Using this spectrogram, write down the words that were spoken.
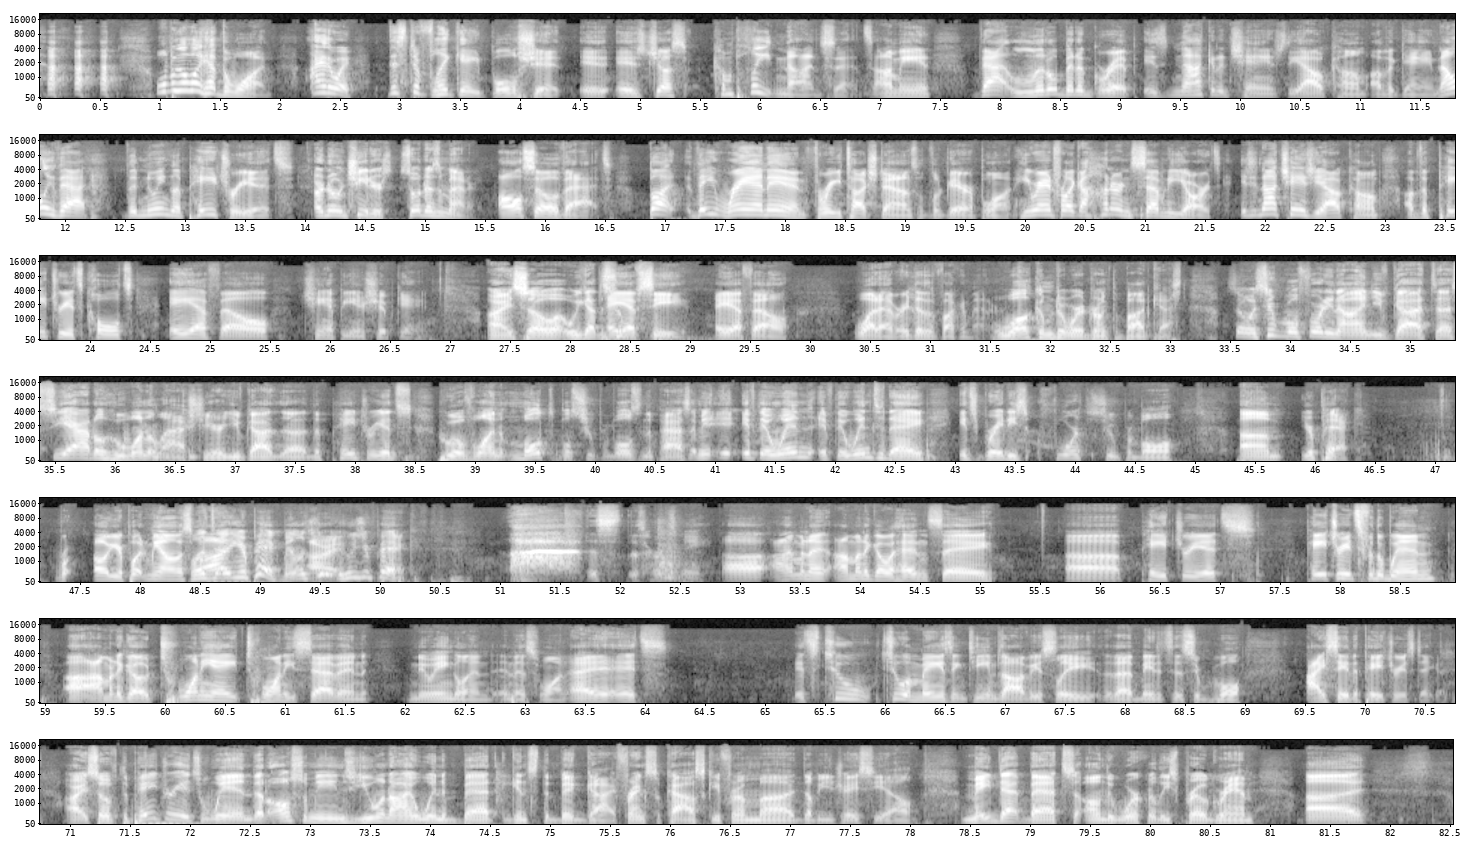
Well, we only had the one. Either way, this Deflategate bullshit is, is just complete nonsense. I mean, that little bit of grip is not going to change the outcome of a game. Not only that, the New England Patriots Are known cheaters, so it doesn't matter. also that. But they ran in three touchdowns with LeGarrette Blunt. He ran for like 170 yards. It did not change the outcome of the Patriots Colts AFL championship game. All right, so uh, we got the AFC, AFL, whatever. It doesn't fucking matter. Welcome to We're Drunk the podcast. So in Super Bowl 49, you've got uh, Seattle who won it last year. You've got uh, the Patriots who have won multiple Super Bowls in the past. I mean, if they win, if they win today, it's Brady's fourth Super Bowl. Um, your pick. Oh, you're putting me on the Let's spot. uh, your pick, man. Let's All hear, right. who's your pick? this this hurts me. Uh, I'm gonna I'm gonna go ahead and say uh, Patriots. Patriots for the win. Uh, I'm gonna go 28-27 New England in this one. Uh, it's it's two two amazing teams, obviously, that made it to the Super Bowl. I say the Patriots take it. All right, so if the Patriots win, that also means you and I win a bet against the big guy, Frank Sokowski from uh, WJCL. Made that bet on the work release program. Uh,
